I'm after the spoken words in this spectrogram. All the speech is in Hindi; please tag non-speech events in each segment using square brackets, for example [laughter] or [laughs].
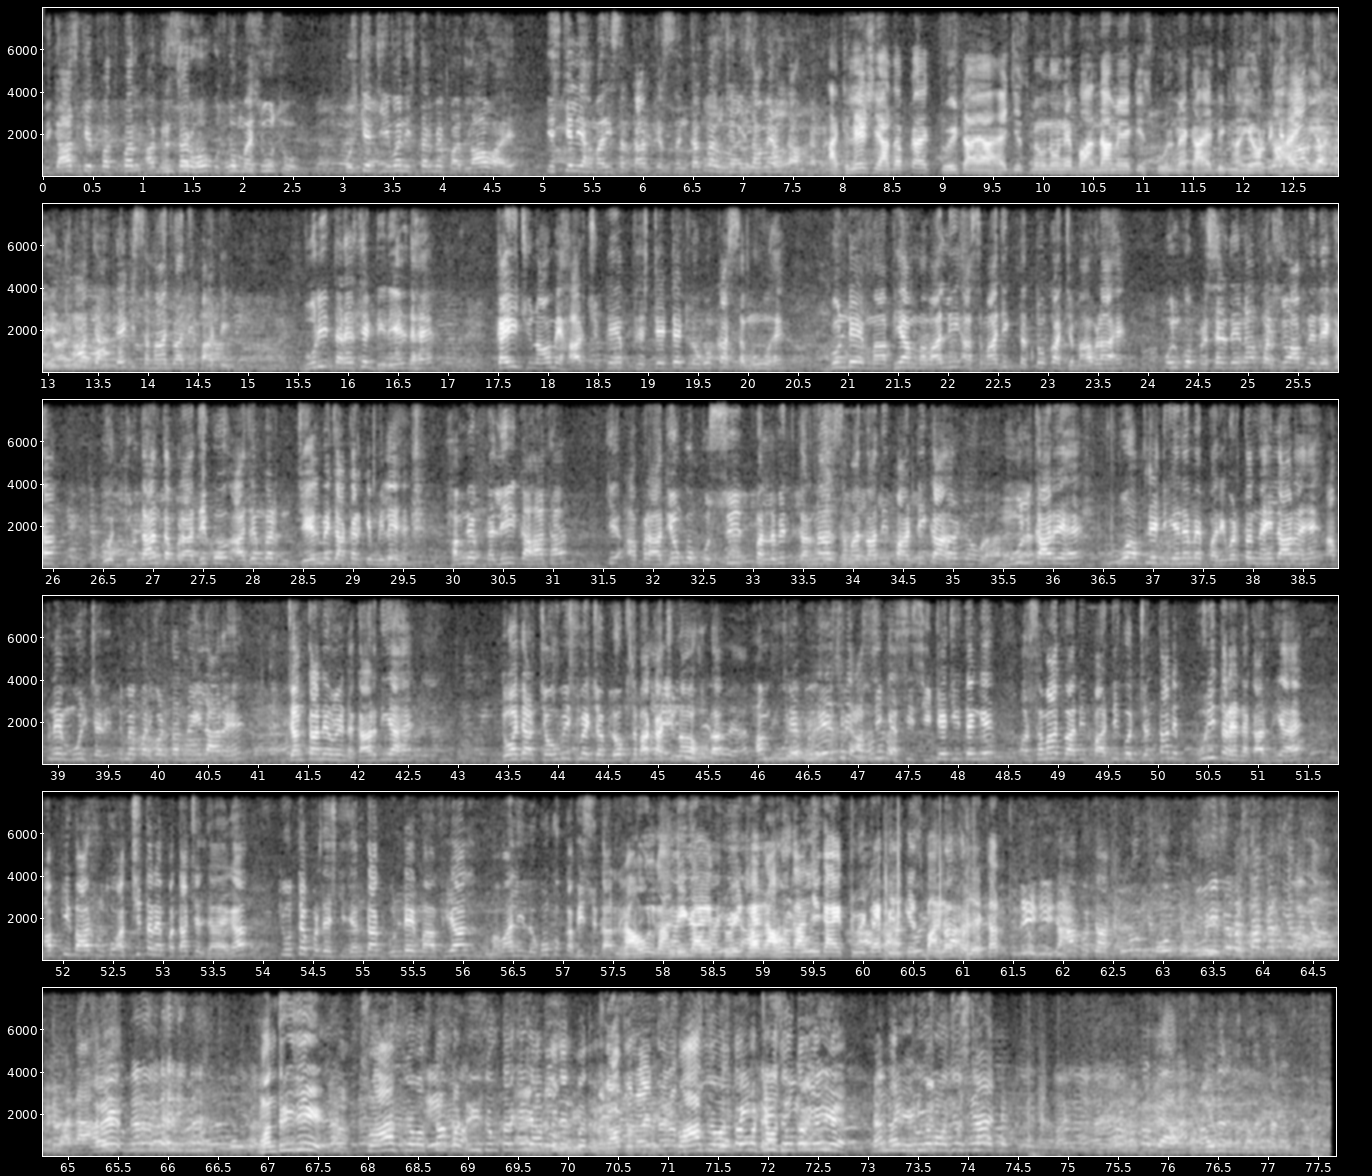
विकास के पथ पर अग्रसर हो उसको महसूस हो उसके जीवन स्तर में बदलाव आए इसके लिए हमारी सरकार का संकल्प है उसी दिशा में हम काम कर रहे हैं। अखिलेश यादव का एक ट्वीट आया है जिसमें उन्होंने बांदा में एक स्कूल में गाय दिखाई और कहा है कि आप जानते हैं कि समाजवादी पार्टी बुरी तरह से डिरेल्ड है कई चुनाव में हार चुके हैं फ्रस्ट्रेटेड लोगों का समूह है गुंडे माफिया मवाली असामाजिक तत्वों का जमावड़ा है उनको प्रेशर देना परसों आपने देखा वो दुर्दांत अपराधी को आजमगढ़ जेल में जाकर के मिले हैं। हमने कल ही कहा था कि अपराधियों को कुत्सित पल्लवित करना समाजवादी पार्टी का मूल कार्य है। वो अपने डीएनए में परिवर्तन नहीं ला रहे हैं, अपने मूल चरित्र में परिवर्तन नहीं ला रहे हैं। जनता ने उन्हें नकार दिया है। 2024 में जब लोकसभा का चुनाव होगा, हम पूरे प्रदेश में 80 की 80 सीटें जीतेंगे और समाजवादी पार्टी को जनता ने पूरी तरह नकार दिया है। अब की बार उनको अच्छी तरह पता चल जाएगा कि उत्तर प्रदेश की जनता गुंडे माफिया मवाली लोगों को कभी स्वीकार नहीं राहुल गांधी का एक ट्वीट है राहुल गांधी का एक ट्वीट है बिल्किस बानो को लेकर। यहाँ पर डॉक्टरों की बहुत पूरी व्यवस्था कर दिया भैया मंत्री जी स्वास्थ्य व्यवस्था पटरी से उतर गई है आपके जनपद में। स्वास्थ्य व्यवस्था पटरी से उतर गई है। रेडियोलॉजिस्ट है। [laughs]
